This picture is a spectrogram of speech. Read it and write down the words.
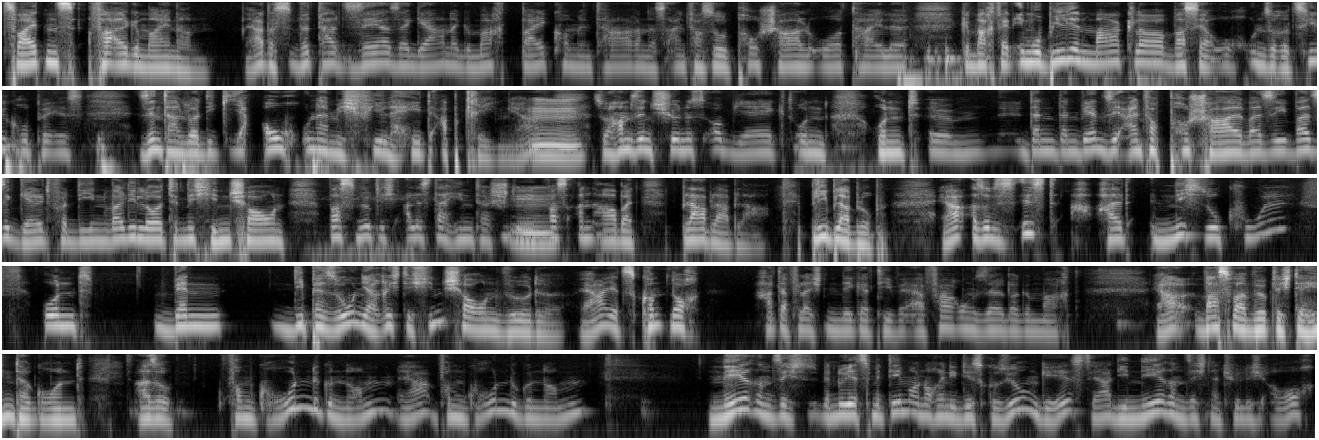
Zweitens, verallgemeinern. Ja, das wird halt sehr, sehr gerne gemacht bei Kommentaren, dass einfach so Pauschalurteile gemacht werden. Immobilienmakler, was ja auch unsere Zielgruppe ist, sind halt Leute, die ja auch unheimlich viel Hate abkriegen. Ja, mm. so haben sie ein schönes Objekt und und ähm, dann dann werden sie einfach pauschal, weil sie weil sie Geld verdienen, weil die Leute nicht hinschauen, was wirklich alles dahinter steht, mm. was an Arbeit, bla bla bla, bliblablub. Ja, also das ist halt nicht so cool und wenn die Person ja richtig hinschauen würde, ja, jetzt kommt noch, hat er vielleicht eine negative Erfahrung selber gemacht? Ja, was war wirklich der Hintergrund? Also vom Grunde genommen, ja, vom Grunde genommen nähren sich, wenn du jetzt mit dem auch noch in die Diskussion gehst, ja, die nähren sich natürlich auch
